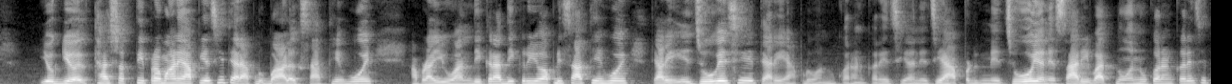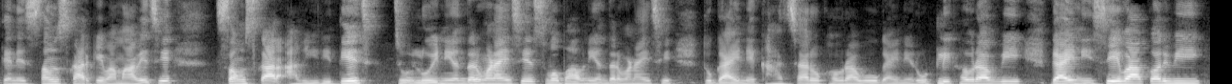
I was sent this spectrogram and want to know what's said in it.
યોગ્ય યથાશક્તિ પ્રમાણે આપીએ છીએ, ત્યારે આપણું બાળક સાથે હોય આપણા યુવાન દીકરા દીકરીઓ આપણી સાથે હોય, ત્યારે એ જોવે છે, ત્યારે એ આપણું અનુકરણ કરે છે. અને જે આપણને જોઈ અને સારી વાતનું અનુકરણ કરે છે, તેને સંસ્કાર કહેવામાં આવે છે. સંસ્કાર આવી રીતે જ જો લોહીની અંદર વણાય છે, સ્વભાવની અંદર વણાય છે. તો ગાયને ઘાસચારો ખવડાવવો, ગાયને રોટલી ખવડાવવી, ગાયની સેવા કરવી,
